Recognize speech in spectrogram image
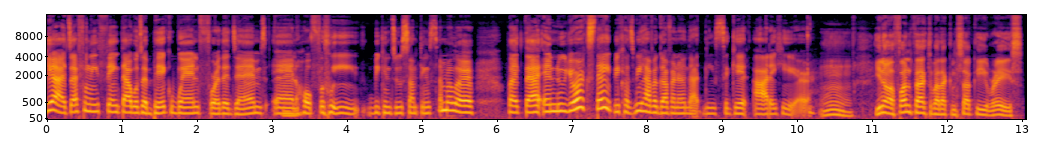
yeah, I definitely think that was a big win for the Dems, and Mm-hmm. hopefully we can do something similar like that in New York State because we have a governor that needs to get out of here. Mm. You know, a fun fact about a Kentucky race,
